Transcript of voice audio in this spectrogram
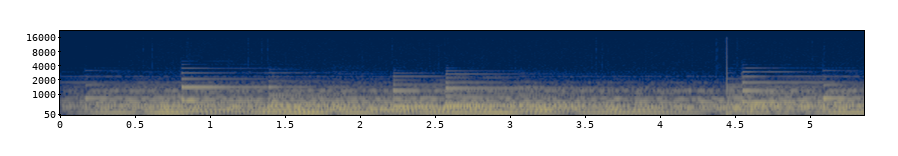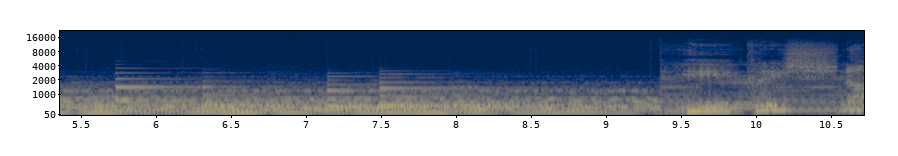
हे कृष्णा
